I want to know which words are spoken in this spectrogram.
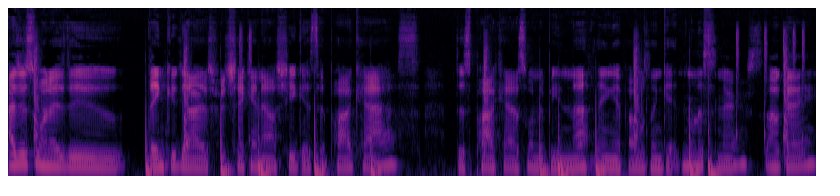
I just wanted to thank you guys for checking out She Gets It podcast. This podcast wouldn't be nothing if I wasn't getting listeners, okay?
